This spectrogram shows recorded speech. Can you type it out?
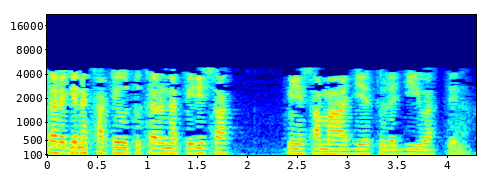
කරගෙන කටයුතු කරන පිරිසක් මේ සමාජය තුල ජීවත් වෙනවා.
